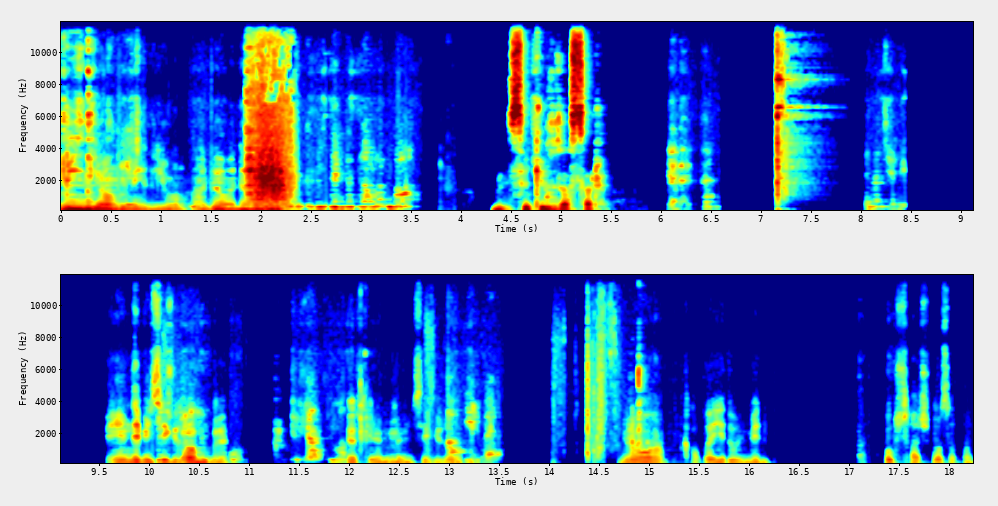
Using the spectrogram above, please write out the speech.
Milyon milyon. Alo alo. 1800 hasar. Benim de 1811 mi? Göstereyim mi 1810? Yo kafayı yedi oyun benim. Çok saçma sapan.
